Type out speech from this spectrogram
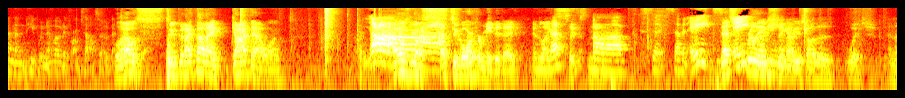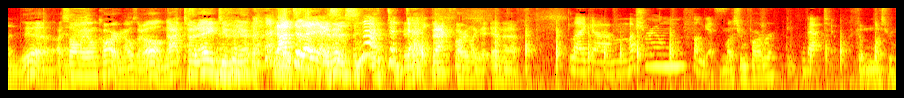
And then he wouldn't have voted for himself. So Well, that was stupid. I thought I got that one. Yeah. That was real That's stupid. four for me today. In like That's six. Nine. uh six, seven, eight. That's eight really interesting Me. how you saw the witch and then. Yeah, I saw my own card and I was like, oh, not today, Junior. Not today, And it- Isis. Not today. it backfired like an MF. Like a mushroom fungus. Mushroom farmer? That too. Like a mushroom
